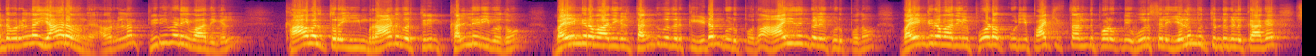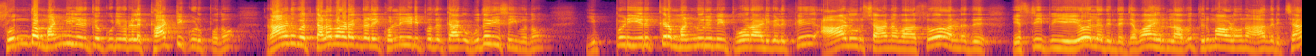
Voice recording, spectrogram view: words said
அந்தவர்கள்லாம் யார் அவங்க? அவர்கள்லாம் பிரிவினைவாதிகள். காவல்துறையும் இராணுவத்தையும் கல்லெறிவதும் பயங்கரவாதிகள் தங்குவதற்கு இடம் கொடுப்பதும் ஆயுதங்களை கொடுப்பதும் பயங்கரவாதிகள் போடக்கூடிய பாகிஸ்தானிலிருந்து போடக்கூடிய ஒரு சில எலும்பு துண்டுகளுக்காக சொந்த மண்ணில் இருக்கக்கூடியவர்களை காட்டி கொடுப்பதும் இராணுவ தளவாடங்களை கொள்ளையடிப்பதற்காக உதவி செய்வதும் இப்படி இருக்கிற மண்ணுரிமை போராளிகளுக்கு ஆளூர் ஷானவாஸோ அல்லது எஸ்டிபிஐயோ அல்லது இந்த ஜவாஹிர்லாவோ திருமாவளவனோ ஆதரிச்சா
